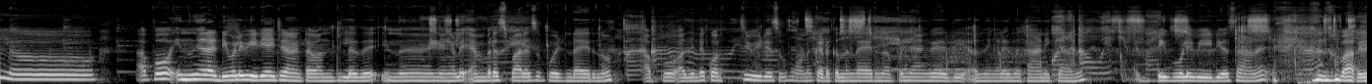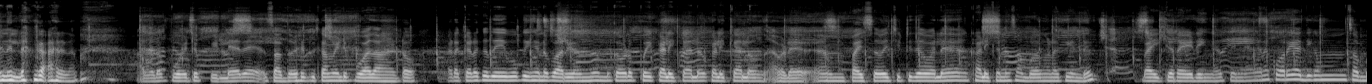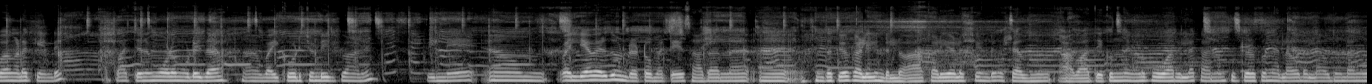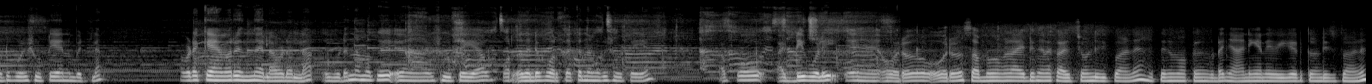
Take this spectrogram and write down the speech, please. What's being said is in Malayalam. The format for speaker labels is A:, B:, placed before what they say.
A: ഹലോ. അപ്പോൾ ഇന്ന് ഞാൻ അടിപൊളി വീഡിയോ ആയിട്ടാണ് കേട്ടോ വന്നിട്ടുള്ളത്. ഇന്ന് ഞങ്ങൾ എംബ്രസ് പാലസ് പോയിട്ടുണ്ടായിരുന്നു. അപ്പോൾ അതിന്റെ കുറച്ച് വീഡിയോസ് ഫോണിൽ കിടക്കുന്നുണ്ടായിരുന്നു. അപ്പോൾ ഞാൻ കരുതി അത് നിങ്ങളെ ഇന്ന് കാണിക്കാമെന്ന് അടിപൊളി വീഡിയോസാണ് എന്ന് പറയുന്നില്ല കാരണം. അവിടെ പോയിട്ട് പിള്ളേരെ സന്തോഷിപ്പിക്കാൻ വേണ്ടി പോയതാണ് കേട്ടോ. ഇടക്കിടക്ക് ദൈവമൊക്കെ ഇങ്ങനെ പറയുമെന്ന് നമുക്ക് അവിടെ പോയി കളിക്കാലോ കളിക്കാലോ. അവിടെ പൈസ വെച്ചിട്ട് ഇതേപോലെ കളിക്കുന്ന സംഭവങ്ങളൊക്കെ ഉണ്ട്. ബൈക്ക് റൈഡിങ് പിന്നെ അങ്ങനെ കുറേ അധികം സംഭവങ്ങളൊക്കെ ഉണ്ട്. അപ്പോൾ അച്ഛനും മോളും കൂടി ഇതാ ബൈക്ക് ഓടിച്ചുകൊണ്ടിരിക്കുവാണ് പിന്നെ വലിയ വലുതും ഉണ്ട് കേട്ടോ മറ്റേ സാധാരണ എന്തൊക്കെയോ കളിയുണ്ടല്ലോ. ആ കളികളൊക്കെ ഉണ്ട് പക്ഷേ അതൊന്നും ആ ഭാഗത്തേക്കൊന്നും ഞങ്ങൾ പോകാറില്ല കാരണം കുട്ടികൾക്കൊന്നും അലൗഡ് അല്ല. അതുകൊണ്ട് അങ്ങോട്ട് പോയി ഷൂട്ട് ചെയ്യാനും പറ്റില്ല. അവിടെ ക്യാമറ ഒന്നും അലൗഡ് അല്ല. ഇവിടെ നമുക്ക് ഷൂട്ട് ചെയ്യാം. അതിന്റെ പുറത്തൊക്കെ നമുക്ക് ഷൂട്ട് ചെയ്യാം. അപ്പോൾ അടിപൊളി ഓരോ ഓരോ സംഭവങ്ങളായിട്ട് ഇങ്ങനെ കളിച്ചുകൊണ്ടിരിക്കുവാണ് അച്ഛനും മക്കളും കൂടെ ഞാനിങ്ങനെ വീഡിയോ എടുത്തുകൊണ്ടിരിക്കുവാണ്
